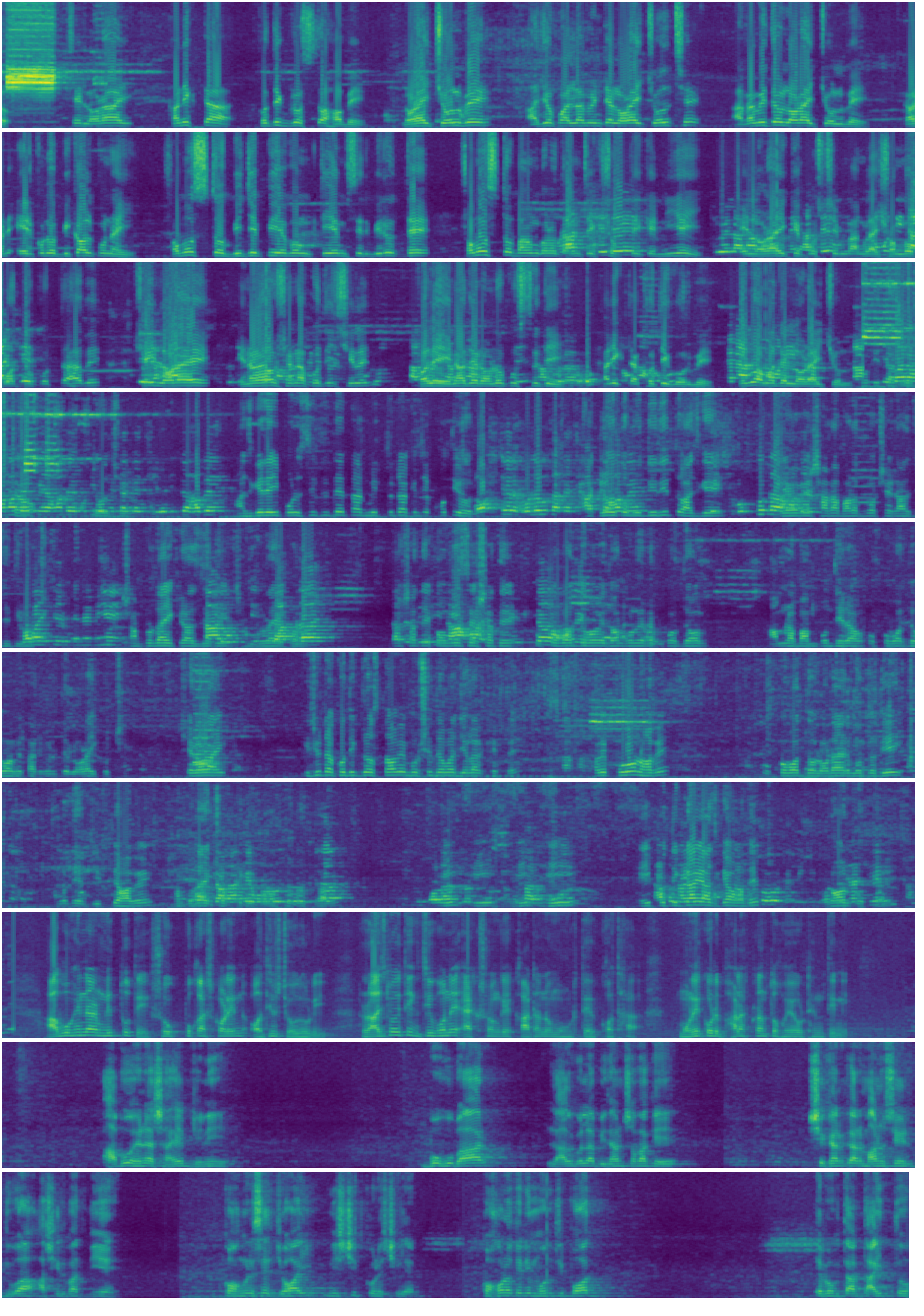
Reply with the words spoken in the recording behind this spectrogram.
সে লড়াই খানিকটা ক্ষতিগ্রস্ত হবে। লড়াই চলবে আজও পার্লামেন্টে লড়াই চলছে আগামীতেও লড়াই চলবে কারণ এর কোনো বিকল্প নেই। সমস্ত বিজেপি এবং টিএমসির বিরুদ্ধে সমস্ত বাম গণতান্ত্রিক শক্তিকে নিয়েই এই লড়াইকে পশ্চিমবাংলায় সংঘবদ্ধ করতে হবে। সেই লড়াইয়ে এনারাও সেনাপতি ছিলেন ফলে এনাদের অনুপস্থিতি খানিকটা ক্ষতি করবে। তবু আমাদের লড়াই চলবে। আজকের এই পরিস্থিতিতে তার মৃত্যুটাকে যে ক্ষতি হলো থাকলেও তো বুদ্ধি দিত আজকে যেভাবে সারা ভারতবর্ষের রাজনীতি সাম্প্রদায়িক রাজনীতি সাম্প্রদায়িক করা তার সাথে কংগ্রেসের সাথে ঐক্যবদ্ধভাবে ধর্মনিরপেক্ষ দল। আমরা বামপন্থীরা ঐক্যবদ্ধভাবে তার বিরুদ্ধে লড়াই করছি। সে লড়াই কিছুটা ক্ষতিগ্রস্ত হবে মুর্শিদাবাদ জেলার ক্ষেত্রে তবে পূরণ হবে। ঐক্যবদ্ধ লড়াইয়ের মধ্য দিয়েই আমাদের জিততে হবে সাম্প্রদায়িক শক্তিকে পরাস্ত করতে হবে। এই এই- প্রতিজ্ঞাই আজকে আমাদের গ্রহণ করতে হবে। আবু হেনার মৃত্যুতে শোক প্রকাশ করেন অধীর চৌধুরী। রাজনৈতিক জীবনে একসঙ্গে কাটানো মুহূর্তের কথা মনে করে ভারাক্রান্ত হয়ে ওঠেন তিনি। আবু হেনা সাহেব যিনি বহুবার লালগোলা বিধানসভাকে সেখানকার মানুষের দুয়া আশীর্বাদ নিয়ে কংগ্রেসের জয় নিশ্চিত করেছিলেন। কখনো তিনি মন্ত্রীপদ এবং তার দায়িত্ব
